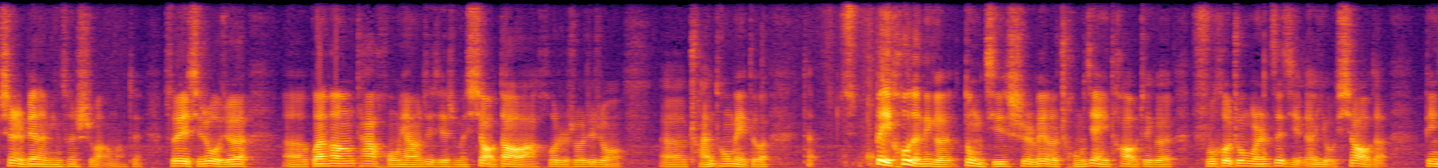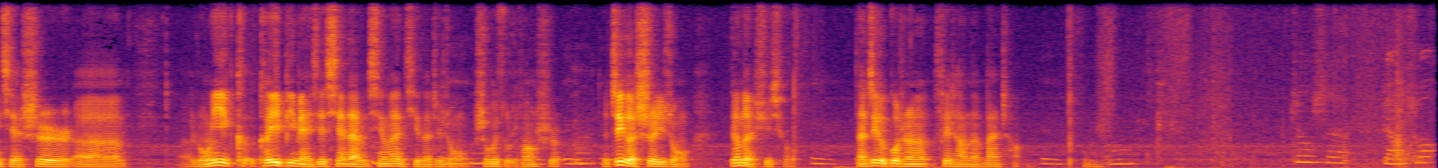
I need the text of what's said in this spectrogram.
甚至变得名存实亡嘛。对，所以其实我觉得，呃，官方它弘扬这些什么孝道啊，或者说这种呃传统美德。背后的那个动机是为了重建一套这个符合中国人自己的有效的，并且是呃容易可可以避免一些现代性问题的这种社会组织方式，这个是一种根本需求，但这个过程非常的漫长。就是比方说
